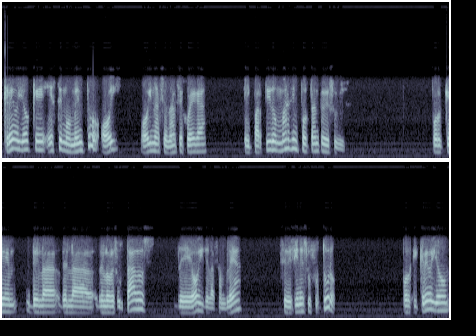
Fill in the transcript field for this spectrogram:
creo yo que este momento, hoy, hoy Nacional se juega el partido más importante de su vida. Porque de, la, de, la, de los resultados de hoy de la Asamblea se define su futuro. Porque creo yo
